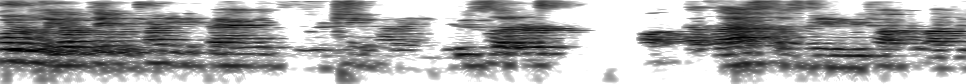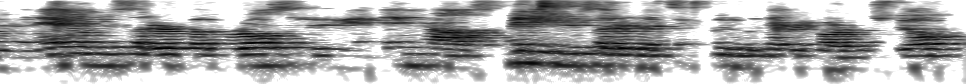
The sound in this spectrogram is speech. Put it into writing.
Quarterly update, we're trying to get back into the routine of having a newsletter. Uh, at last last meeting, we talked about doing an annual newsletter, but we're also doing an in-house mini newsletter that's included with every garbage bill.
